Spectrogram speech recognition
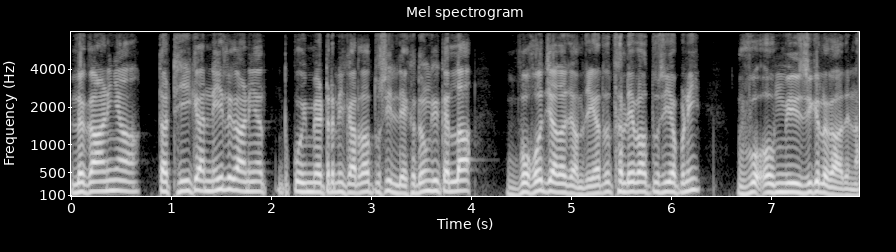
ਲਗਾਣੀਆਂ ਤਾਂ ਠੀਕ ਆ ਨਹੀਂ ਲਗਾਣੀਆਂ ਕੋਈ ਮੈਟਰ ਨਹੀਂ ਕਰਦਾ, ਤੁਸੀਂ ਲਿਖ ਦੋਗੇ ਇਕੱਲਾ, ਬਹੁਤ ਜ਼ਿਆਦਾ ਚੱਲ ਜਾਏਗਾ ਤੇ ਥੱਲੇ ਬਾਅਦ ਤੁਸੀਂ ਆਪਣੀ ਮਿਊਜ਼ਿਕ ਲਗਾ ਦੇਣਾ।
